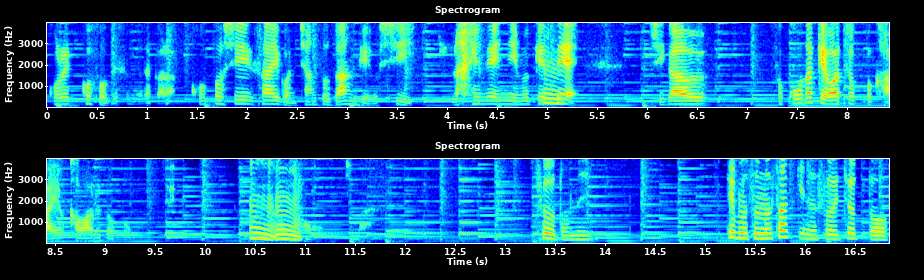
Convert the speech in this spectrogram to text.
これこそですね、だから今年最後にちゃんと懺悔をし、来年に向けて違う、そこだけはちょっと変え変わるぞと思って、うんうん。います。そうだね。でもそのさっきのそういうちょっと、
